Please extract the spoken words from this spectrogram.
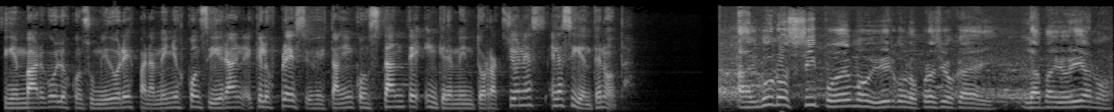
Sin embargo, los consumidores panameños consideran que los precios están en constante incremento. Reacciones en la siguiente nota. Algunos sí podemos vivir con los precios que hay, la mayoría no.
